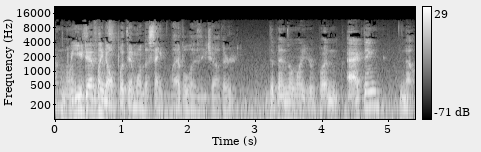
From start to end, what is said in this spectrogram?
I don't know. I you definitely don't put them on the same level as each other Depends on what you're putting. Acting? No.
